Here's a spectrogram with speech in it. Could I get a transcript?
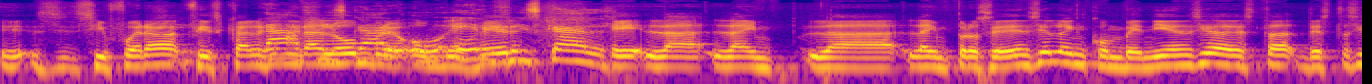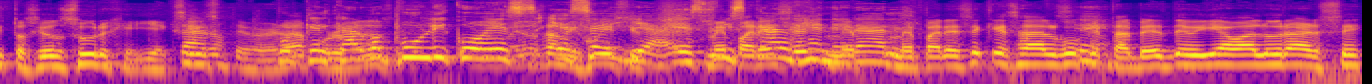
eh, si, fuera fiscal general hombre o, mujer, eh, la, la, la, improcedencia y la inconveniencia de esta, de esta situación surge y existe, ¿verdad? Porque el cargo público es, es ella, es me fiscal parece, general. Me, parece que es algo que tal vez debía valorarse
